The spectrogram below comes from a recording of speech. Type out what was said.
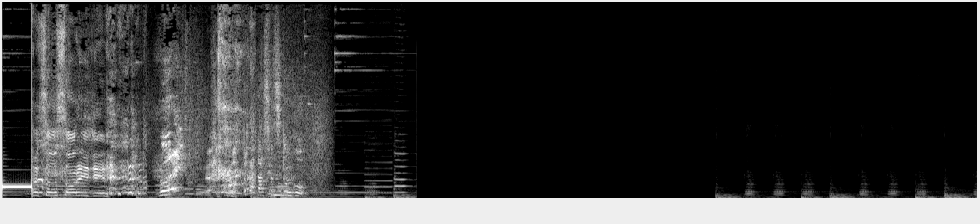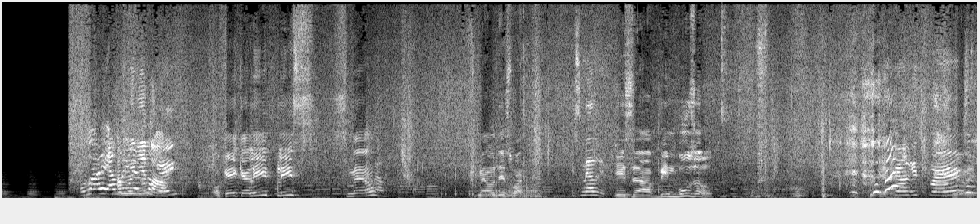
I'm so sorry, Jin. Tapos yung dugo. Okay, amoy Amoy niyo niyo to. to. Okay, Kelly, please smell. Smell this one. Smell it. It's uh, Bean Boozle. Smell it first. it.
